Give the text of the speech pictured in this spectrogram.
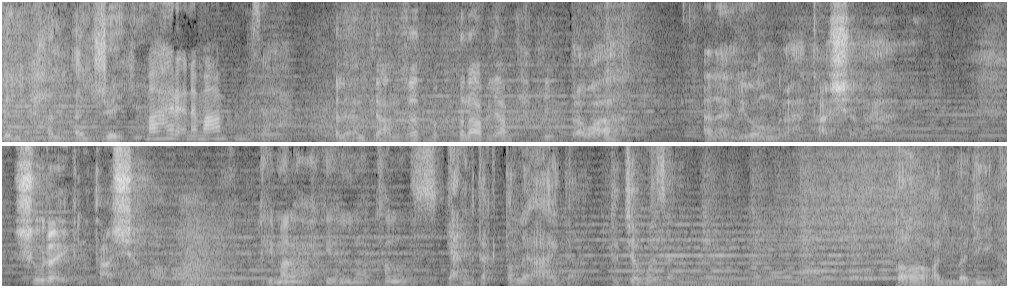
بالحلقة الجاية. ماهر أنا ما عم بمزح. هلا أنت عن جد مقتنع باللي عم تحكيه؟ روعة أنا اليوم رح أتعشى لحالي. شو رأيك نتعشى مع بعض؟ أخي ما رح أحكي هلا؟ خلص. يعني بدك تطلق عايدة؟ وتتجوزها؟ قاع المدينة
